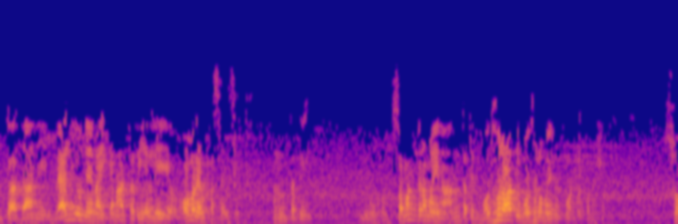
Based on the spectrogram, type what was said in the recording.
ఇంకా దాని వాల్యూ నేను I cannot really overemphasize it అంతటి సమగ్రమైన అంతటి మధురాతి మధురమైనటువంటి ఉపనిషత్తు. సో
